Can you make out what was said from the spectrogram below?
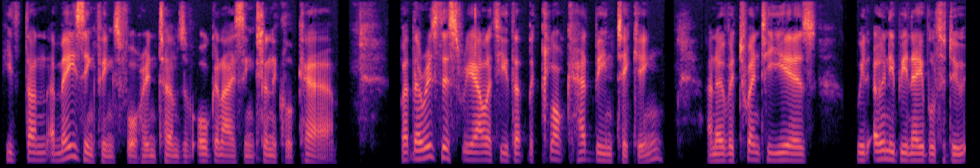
he's done amazing things for her in terms of organizing clinical care. But there is this reality that the clock had been ticking, and over 20 years, we'd only been able to do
